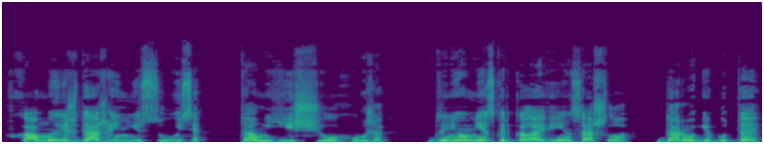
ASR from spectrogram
В хамыш даже не суйся, там еще хуже. Днем несколько лавин сошло, дороги будто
